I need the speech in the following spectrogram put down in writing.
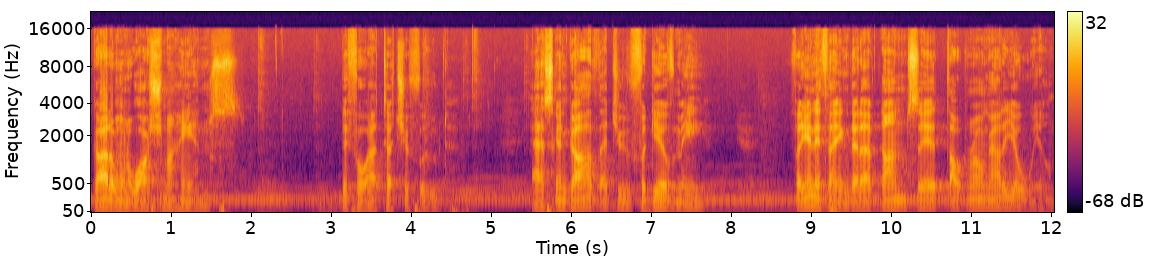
God, I want to wash my hands before I touch your food. Asking God that you forgive me for anything that I've done, said, thought wrong out of your will.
